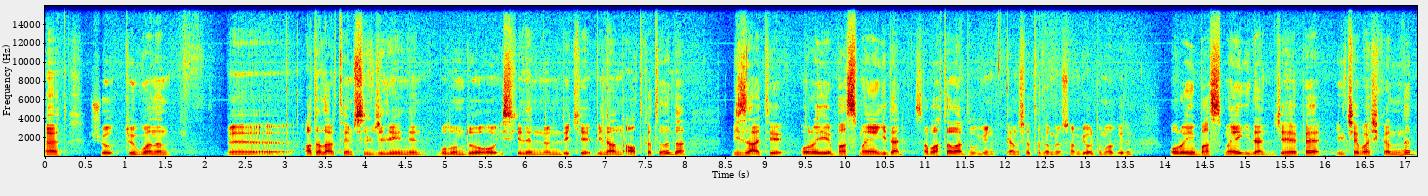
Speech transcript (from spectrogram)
Evet, şu TÜGVA'nın e, adalar temsilciliğinin bulunduğu o iskelenin önündeki binanın alt katını da bizatihi orayı basmaya giden, sabahta vardı bugün yanlış hatırlamıyorsam gördüm haberi. Orayı basmaya giden CHP ilçe başkanının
